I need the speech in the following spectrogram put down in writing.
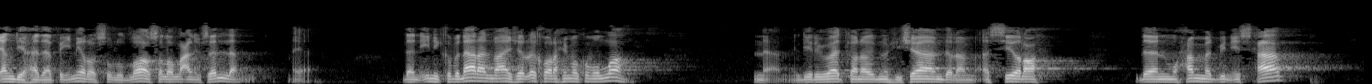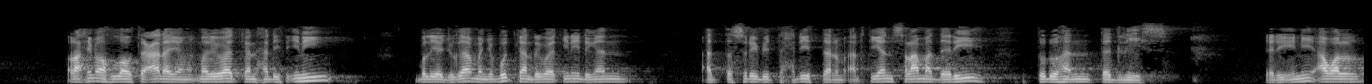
yang dihadapi ini Rasulullah sallallahu alaihi wasallam ya. Dan ini kebenaran ma'asyiral ikhwah rahimakumullah. Nah, diriwayatkan oleh Ibnu Hisham dalam As-Sirah dan Muhammad bin Ishaq rahimahullah taala yang meriwayatkan hadis ini beliau juga menyebutkan riwayat ini dengan at-tasrib tahdits dalam artian selamat dari tuduhan tadlis. Jadi ini awal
